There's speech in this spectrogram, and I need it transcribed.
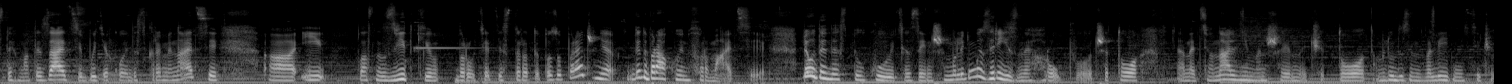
стигматизації, будь-якої дискримінації. Е, І власне звідки беруться ці стереотипи з упередження? Від браку інформації. Люди не спілкуються з іншими людьми з різних груп, чи то національні меншини, чи то там люди з інвалідністю, чи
